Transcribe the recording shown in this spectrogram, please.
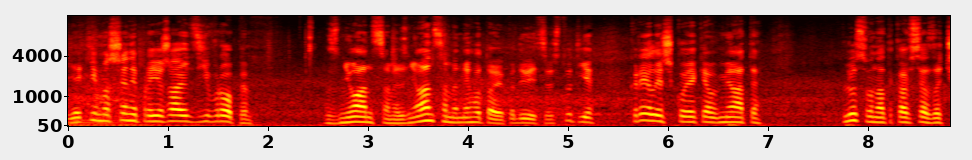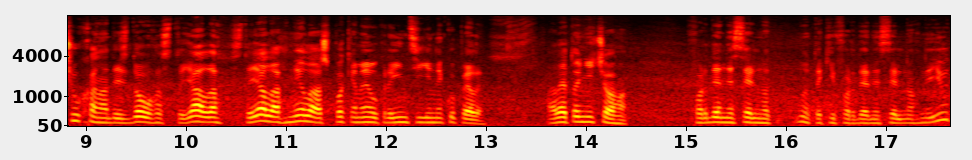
які машини приїжджають з Європи. З нюансами. З нюансами не готові. Подивіться, ось тут є крилишко, яке вм'яте. Плюс вона така вся зачухана, десь довго стояла. Стояла, гнила, аж поки ми, українці, її не купили. Але то нічого. Форди не сильно, ну такі форди не сильно гниють.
